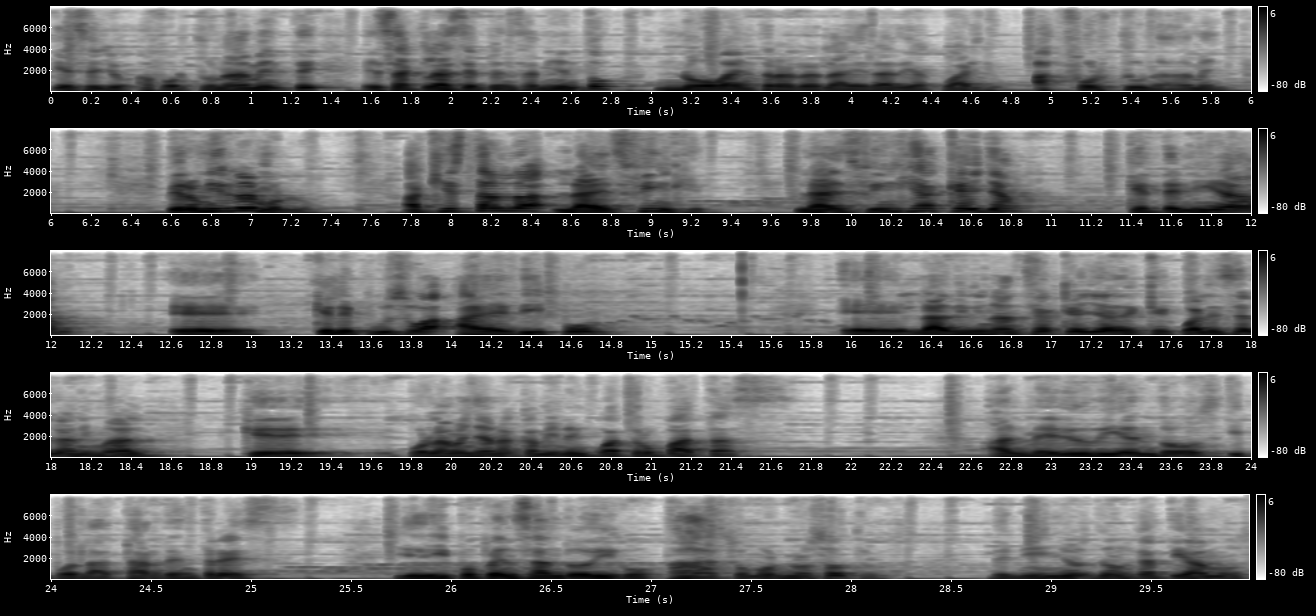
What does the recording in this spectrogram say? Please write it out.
qué sé yo. Afortunadamente, esa clase de pensamiento no va a entrar a la era de Acuario, afortunadamente. Pero mirémoslo. Aquí está la, esfinge. La esfinge aquella que tenía, eh, que le puso a, Edipo eh, la adivinancia aquella de que cuál es el animal que por la mañana camina en cuatro patas al mediodía en dos y por la tarde en tres. Y Edipo pensando dijo, ah, somos nosotros. De niños nos gateamos,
